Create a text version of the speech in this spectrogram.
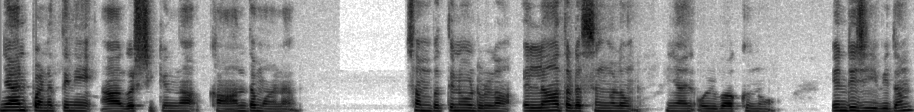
ഞാൻ പണത്തിനെ ആകർഷിക്കുന്ന കാന്തമാണ്. സമ്പത്തിനോടുള്ള എല്ലാ തടസ്സങ്ങളും ഞാൻ ഒഴിവാക്കുന്നു. എന്റെ ജീവിതം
